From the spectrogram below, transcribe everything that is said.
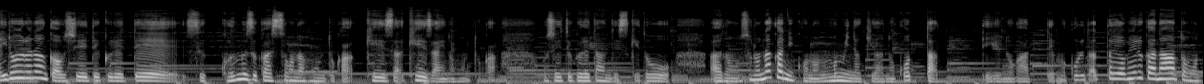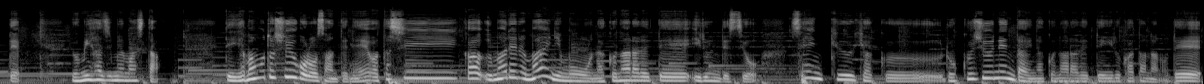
いろいろなんか教えてくれてすっごい難しそうな本とか経済経済の本とか教えてくれたんですけどあのその中にこの「もみの木は残った」っていうのがあって、まあ、これだったら読めるかなと思って読み始めました。で山本周五郎さんってね私が生まれる前にもう亡くなられているんですよ1960年代亡くなられている方なので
